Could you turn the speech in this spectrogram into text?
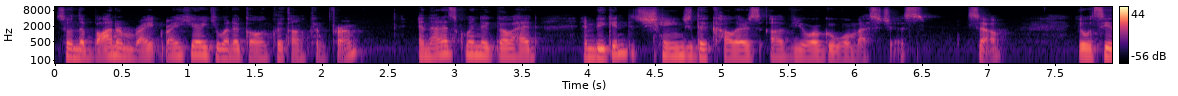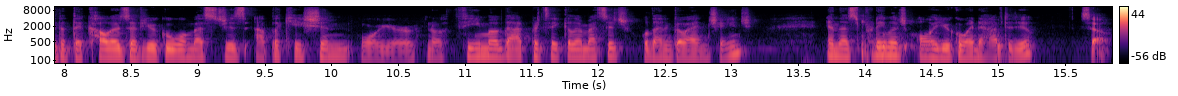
So in the bottom right, right here, you want to go and click on confirm and that is going to go ahead and begin to change the colors of your Google Messages. So you'll see that the colors of your Google Messages application or your you know, theme of that particular message will then go ahead and change. And that's pretty much all you're going to have to do. So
